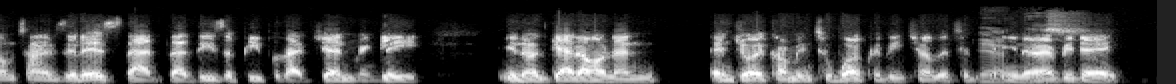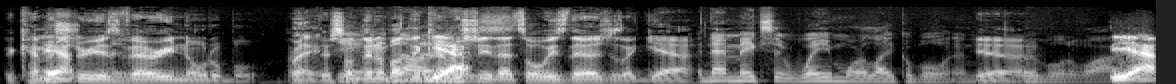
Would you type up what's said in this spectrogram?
sometimes it is that that these are people that genuinely, you know, get on and enjoy coming to work with each other to Yeah. you know every day. The chemistry is very notable. Like, Right. There's Yeah, something no, about the chemistry is. that's always there. It's just like, yeah. and that makes it way more likable and Yeah. enjoyable to watch. Yeah.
